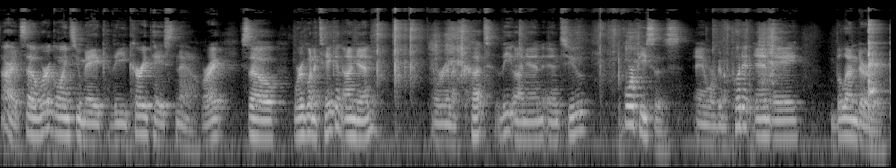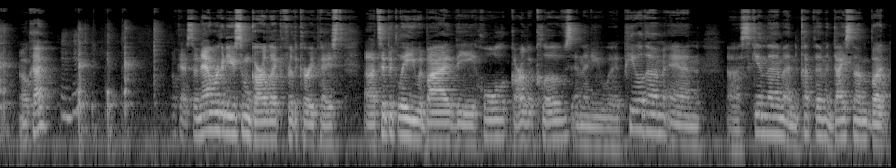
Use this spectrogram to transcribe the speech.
All right, so we're going to make the curry paste now, right? So we're going to take an onion, and we're gonna cut the onion into four pieces, and we're gonna put it in a blender, okay? Okay, so now we're gonna use some garlic for the curry paste. Uh, typically, you would buy the whole garlic cloves and then you would peel them and uh, skin them and cut them and dice them. But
